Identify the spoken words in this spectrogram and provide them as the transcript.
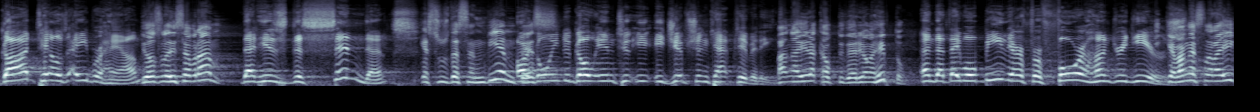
God tells Abraham Dios le dice a Abraham that his descendants que sus are descendientes going to go into E- Egyptian captivity van a ir a cautiverio en Egipto, and that they will be there for 400 years. que van a estar ahí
